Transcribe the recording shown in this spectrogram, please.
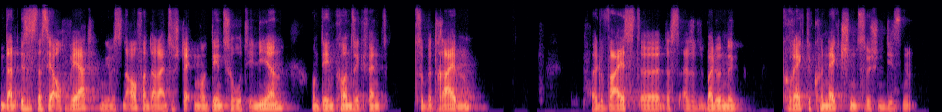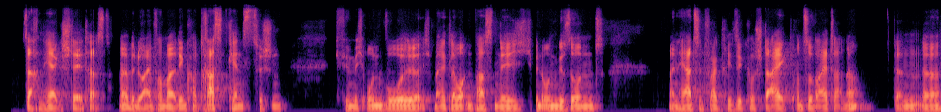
dann ist es das ja auch wert, einen gewissen Aufwand da reinzustecken und den zu routinieren und den konsequent zu betreiben, weil du weißt, äh, dass, also weil du eine korrekte Connection zwischen diesen Sachen hergestellt hast. Ne? Wenn du einfach mal den Kontrast kennst zwischen, ich fühle mich unwohl, ich, meine Klamotten passen nicht, ich bin ungesund, mein Herzinfarktrisiko steigt und so weiter. Ne? Dann, äh,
